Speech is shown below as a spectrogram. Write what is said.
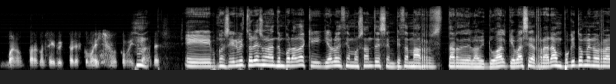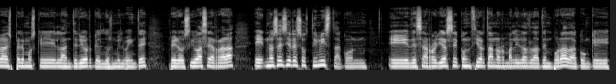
bueno, para conseguir victorias, como he dicho, como he dicho hmm. antes. Eh, conseguir victorias es una temporada que ya lo decíamos antes, empieza más tarde de lo habitual, que va a ser rara, un poquito menos rara, esperemos que la anterior, que el 2020, pero sí va a ser rara. Eh, no sé si eres optimista con eh, desarrollarse con cierta normalidad la temporada, con que,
